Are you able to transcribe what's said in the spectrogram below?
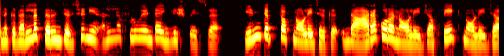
எனக்கு நல்லா தெரிஞ்சிருச்சு நீ நல்லா ஃப்ளூயண்ட்டாக இங்கிலீஷ் பேசுகிற இன்டெப்த் ஆஃப் நாலேஜ் இருக்குது இந்த அறக்குறை நாலேஜா ஃபேக் நாலேஜா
